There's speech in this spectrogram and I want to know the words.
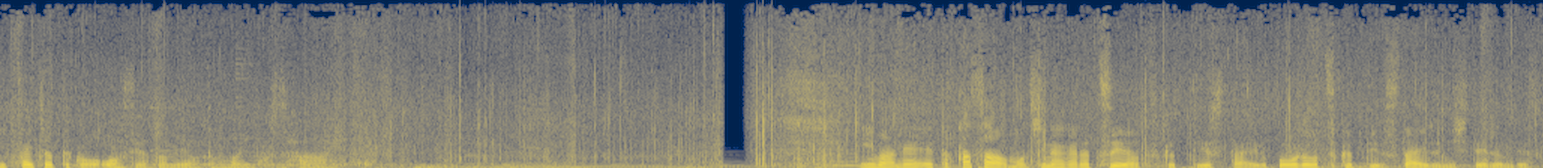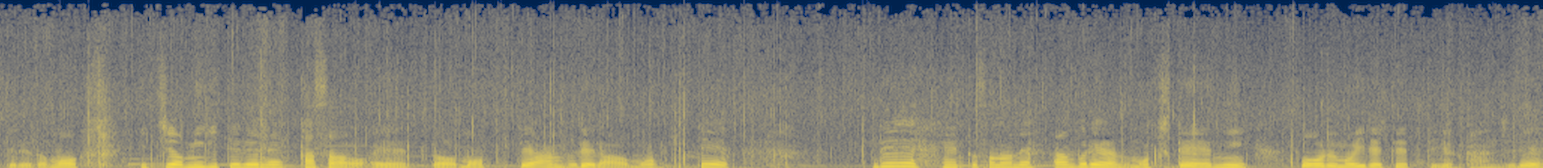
一回ちょっとこう音声を止めようと思います。はい。今ね、えっと、傘を持ちながら杖をつくっていうスタイルポールをつくっていうスタイルにしてるんですけれども一応右手でね傘を、え、っと持ってアンブレラを持ってで、えー、っとそのねアンブレラの持ち手にポールも入れてっていう感じで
